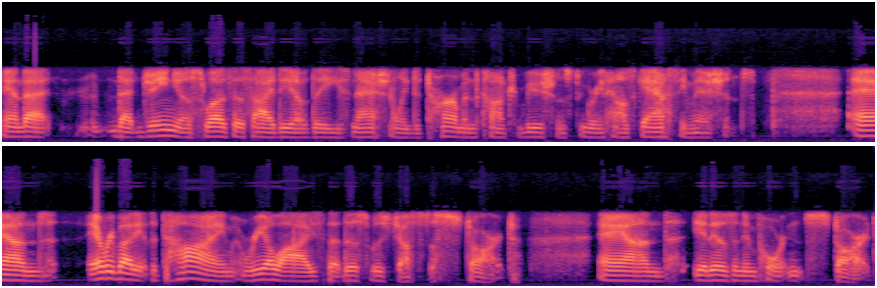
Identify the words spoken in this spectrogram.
And that that genius was this idea of these nationally determined contributions to greenhouse gas emissions. And everybody at the time realized that this was just a start. And it is an important start.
